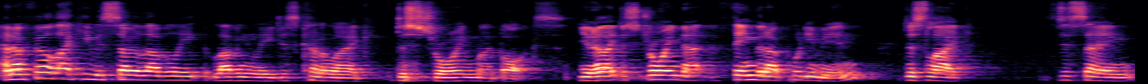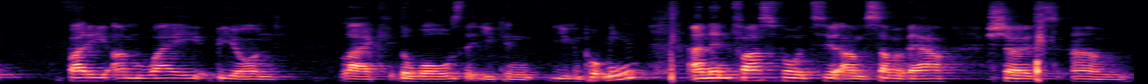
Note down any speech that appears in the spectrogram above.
and I felt like he was so lovingly, lovingly, just kind of like destroying my box, you know, like destroying that thing that I put him in, just like, just saying, "Buddy, I'm way beyond like the walls that you can you can put me in." And then fast forward to um, some of our shows. Um,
